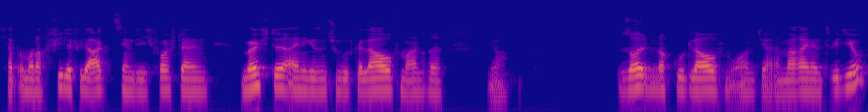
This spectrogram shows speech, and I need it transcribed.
ich habe immer noch viele, viele Aktien, die ich vorstellen möchte. Einige sind schon gut gelaufen, andere, ja, sollten noch gut laufen. Und ja, dann mal rein ins Video.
